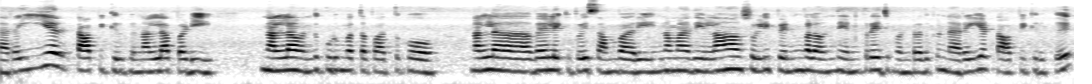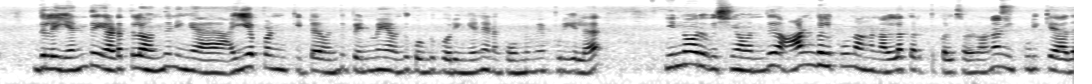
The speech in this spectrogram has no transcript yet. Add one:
நிறைய டாபிக் இருக்குது நல்லா படி நல்லா வந்து குடும்பத்தை பார்த்துக்கோ நல்ல வேலைக்கு போய் சம்பாரி இந்த மாதிரிலாம் சொல்லி பெண்களை வந்து என்கரேஜ் பண்ணுறதுக்கு நிறைய டாபிக் இருக்குது இதில் எந்த இடத்துல வந்து நீங்கள் ஐயப்பன் கிட்ட வந்து பெண்மையை வந்து கொண்டு போகிறீங்கன்னு எனக்கு ஒன்றுமே புரியலை. இன்னொரு விஷயம் வந்து ஆண்களுக்கும் நாங்கள் நல்ல கருத்துக்கள் சொல்கிறோன்னா நீ குடிக்காத.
